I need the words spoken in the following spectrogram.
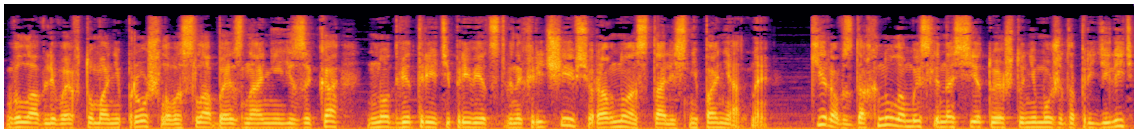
вылавливая в тумане прошлого слабое знание языка, но две трети приветственных речей все равно остались непонятны. Кира вздохнула, мысленно сетуя, что не может определить,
